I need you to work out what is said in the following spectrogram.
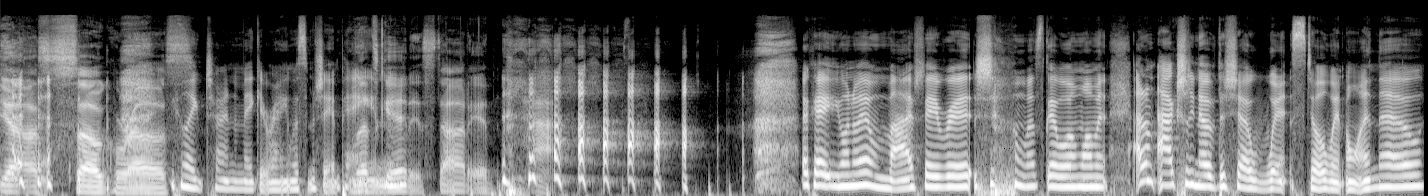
Yeah, so gross. like trying to make it rain with some champagne. Let's get it started. Ah. Okay, you want to know my favorite show must go on moment? I don't actually know if the show went still went on though.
